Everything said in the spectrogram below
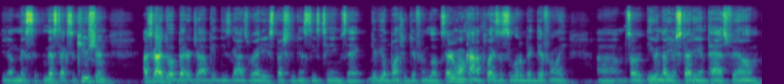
you know, missed, missed execution. I just got to do a better job getting these guys ready, especially against these teams that give you a bunch of different looks. Everyone kind of plays this a little bit differently. Um, so even though you're studying past film,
